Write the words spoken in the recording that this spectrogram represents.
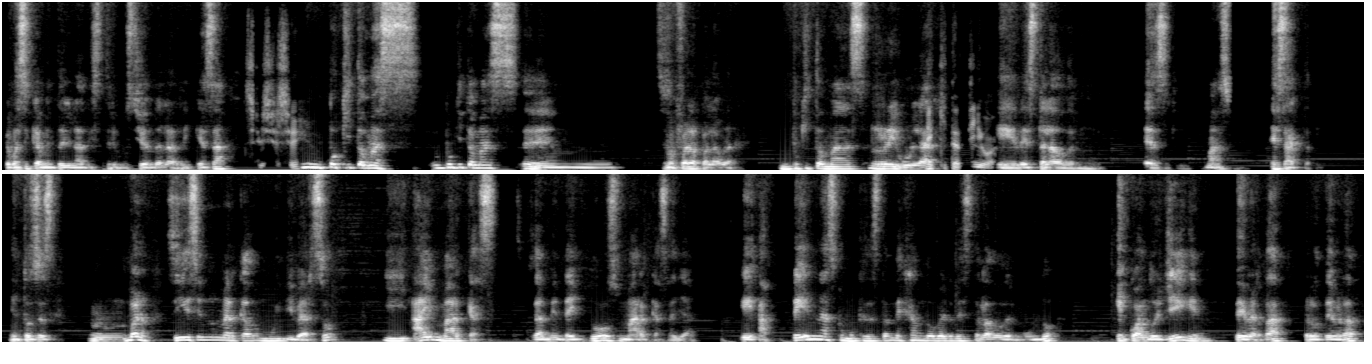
que básicamente hay una distribución de la riqueza sí, sí, sí. un poquito más, un poquito más, em, se me fue la palabra, un poquito más regular. Equitativa. Que de este lado del mundo. Es más, exacto. Entonces, mm, bueno, sigue siendo un mercado muy diverso y hay marcas, especialmente hay dos marcas allá que apenas como que se están dejando ver de este lado del mundo, que cuando lleguen, de verdad, pero de verdad,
